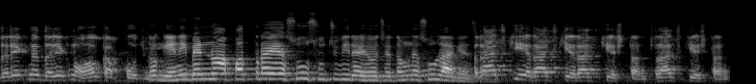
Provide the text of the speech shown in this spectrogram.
દરેકને દરેકનો હક આપવો તો ગેનીબેન નો આ પત્ર એ શું સૂચવી રહ્યો છે? તમને શું લાગે છે? રાજકીય રાજકીય રાજકીય સ્ટન્ટ રાજકીય સ્ટન્ટ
